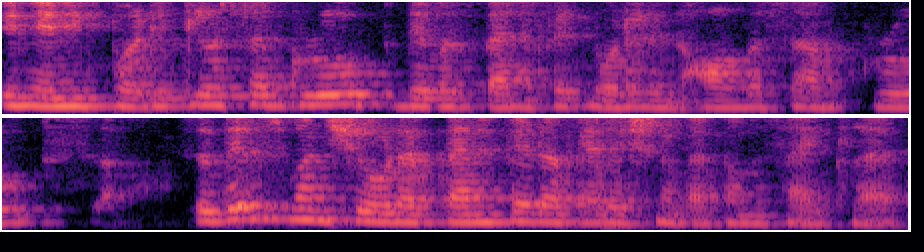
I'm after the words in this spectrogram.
in any particular subgroup. There was benefit noted in all the subgroups. So this one showed a benefit of addition of abemaciclib.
